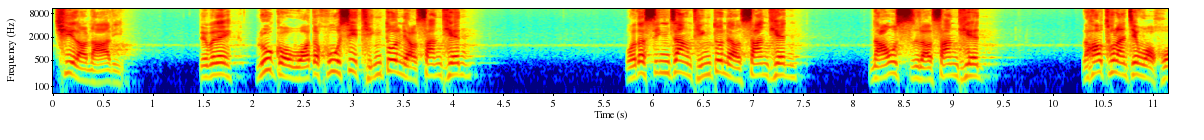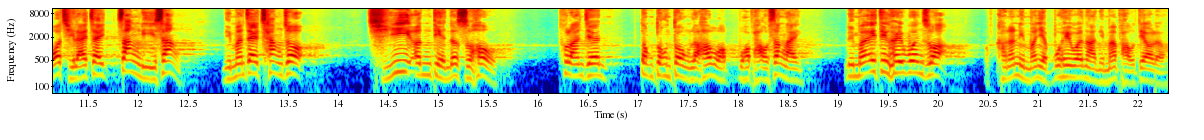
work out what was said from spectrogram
去了哪里？对不对？如果我的呼吸停顿了三天。”我的心脏停顿了三天，脑死了三天，然后突然间我活起来，在葬礼上，你们在唱作奇异恩典的时候，突然间咚咚咚，然后我我跑上来，你们一定会问说，可能你们也不会问啊，你们跑掉了。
